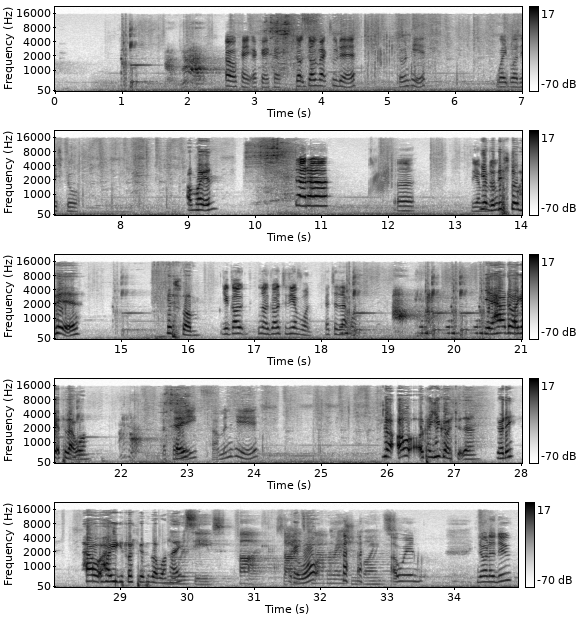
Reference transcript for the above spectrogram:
Oh, okay, okay, okay. Go, go back through there. Go in here. Wait by this door. I'm waiting. Ta-da! Uh, the other Yeah, door? but this door here. This one. You go, no, go to the other one. Go to that one. Yeah, how do I get to that one? Okay, come in here. No, oh, okay, you go to it then. You ready? How how are you supposed to get to that one, Blue hey? receives five science Okay, what? collaboration points. I win. You know what I do?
